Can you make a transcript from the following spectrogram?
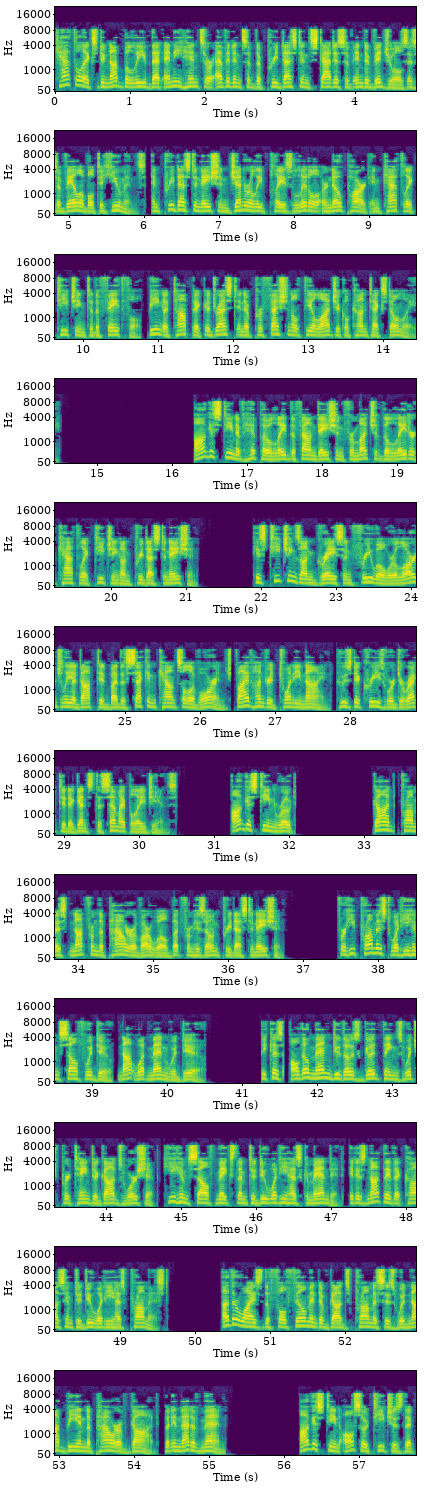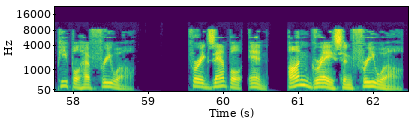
Catholics do not believe that any hints or evidence of the predestined status of individuals is available to humans, and predestination generally plays little or no part in Catholic teaching to the faithful, being a topic addressed in a professional theological context only. Augustine of Hippo laid the foundation for much of the later Catholic teaching on predestination. His teachings on grace and free will were largely adopted by the Second Council of Orange 529, whose decrees were directed against the Semipelagians. Augustine wrote, God promised not from the power of our will but from his own predestination. For he promised what he himself would do, not what men would do. Because, although men do those good things which pertain to God's worship, he himself makes them to do what he has commanded, it is not they that cause him to do what he has promised. Otherwise the fulfillment of God's promises would not be in the power of God, but in that of men. Augustine also teaches that people have free will. For example, in On Grace and Free Will,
